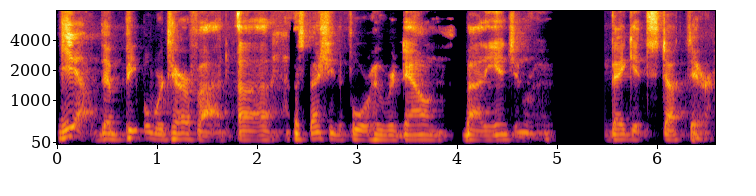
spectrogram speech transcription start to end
Yeah, the people were terrified, uh, especially the four who were down by the engine room. They get stuck there.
